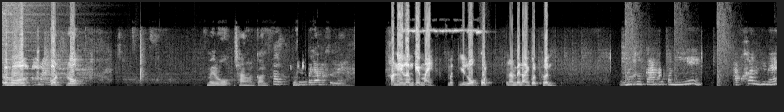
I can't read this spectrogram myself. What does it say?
โอ้โห กดโลก ไม่รู้ช่างก่อนเอ้าซื้อไปแล้วมันคืออะไรคราวนี้เริ่มเกมใหม่ เมื่อกี้โลกกดนั้นไปหน่อยกดเพลิน นี่มันคือการอัพตอนนี้ อัพขั้นพี่แม็ก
